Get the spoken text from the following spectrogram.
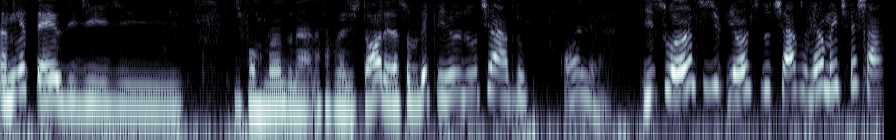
a minha tese de, de, de formando na, na faculdade de História era sobre o declínio do teatro. Olha. Isso antes, de, antes do teatro realmente fechar.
